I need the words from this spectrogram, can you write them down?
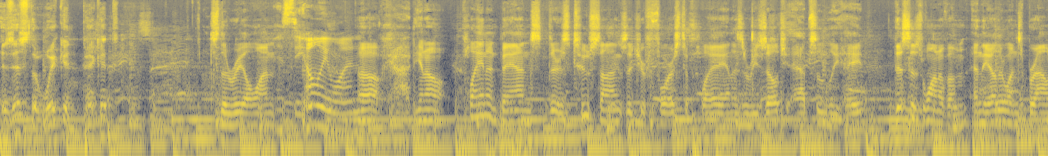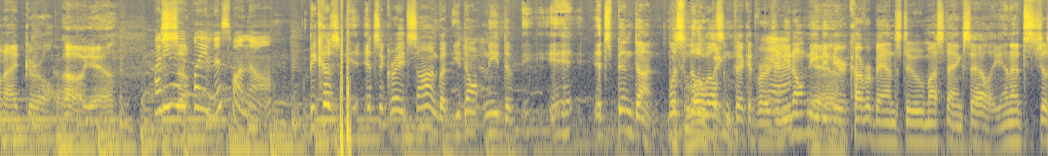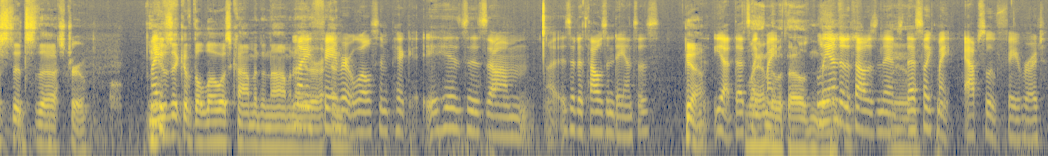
Is this the Wicked Pickett? It's the real one. It's the only one. Oh God, you know, playing in bands, there's two songs that you're forced to play, and as a result, you absolutely hate. This is one of them, and the other one's Brown Eyed Girl. Oh yeah. Why do you So- like playing this one though? Because it's a great song, but you don't need to. It, it's been done. Listen to the. Wilson Pickett version. Yeah. You don't need to hear cover bands do Mustang Sally, and it's just it's the That's true. My- music of the lowest common My denominator. and- favorite Wilson pick, his is um, uh, is it a thousand dances? yeah, Yeah, that's Land like my of a Thousand Land Dances. of a Thousand Dances. Yeah. That's like my absolute favorite.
